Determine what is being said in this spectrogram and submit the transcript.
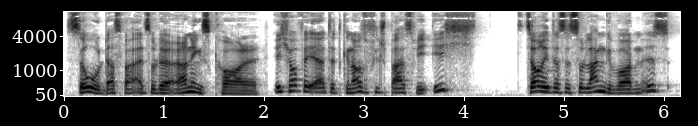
So, das war also der Earnings Call. Ich hoffe, ihr hattet genauso viel Spaß wie ich. Sorry, dass es so lang geworden ist,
